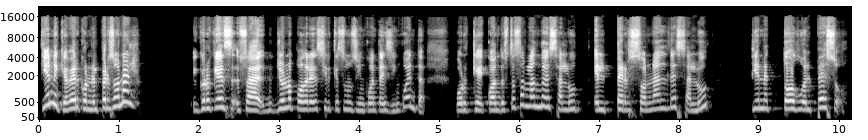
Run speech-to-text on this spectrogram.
tiene que ver con el personal. Y creo que es, o sea, yo no podré decir que es un 50 y 50, porque cuando estás hablando de salud, el personal de salud tiene todo el peso.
